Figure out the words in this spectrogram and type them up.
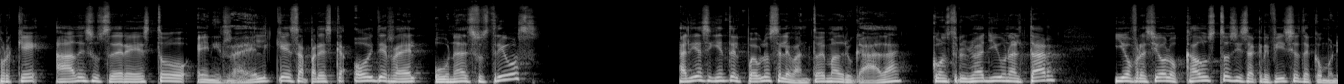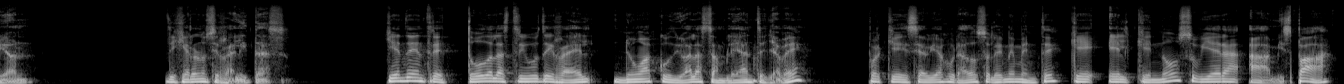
¿Por qué ha de suceder esto en Israel que desaparezca hoy de Israel una de sus tribus? Al día siguiente el pueblo se levantó de madrugada, construyó allí un altar y ofreció holocaustos y sacrificios de comunión. Dijeron los israelitas, ¿quién de entre todas las tribus de Israel no acudió a la asamblea ante Yahvé? Porque se había jurado solemnemente que el que no subiera a Mizpah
